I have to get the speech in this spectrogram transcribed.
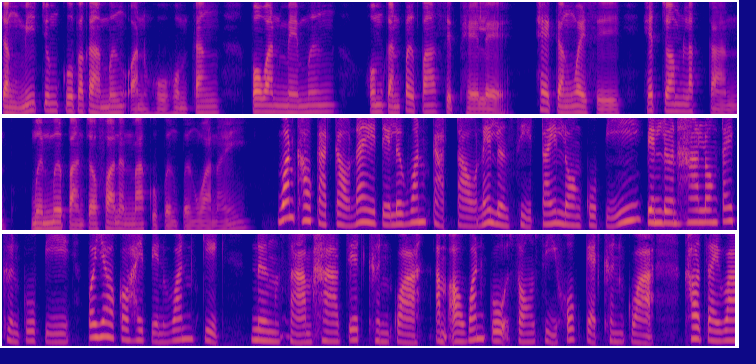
จังมีจุมกูประกาเมืองอ่อนโหโฮมตั้งปวันเมเมืองโฮมกันเปิ้ป้าสิบเพเลให้กังไว้สีเฮ็ดจอมลักการ เหมือนเมื่อปานเจ้าฟ้านั้นมากูเปิงเปิงว่าไหนวันเข้ากาดเก่าในเดเลิกวันกาดเต่าในเลือนสีใต้ลองกูปี เป็นเลือนห้าลองใต้เขินกูปีป้อย่อก็ให้เป็นวันกิกหนึ่งสามห้าเจ็ดขึ้นกว่าอ่ำเอาวันโกสองสี่หกแปดขึ้นกว่า เข้าใจว่า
